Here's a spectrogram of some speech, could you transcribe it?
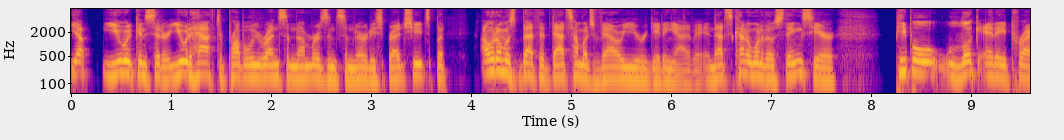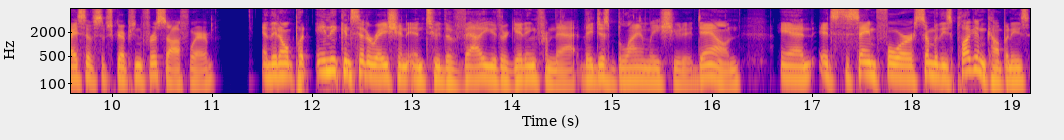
Yep, you would consider. You would have to probably run some numbers and some nerdy spreadsheets, but I would almost bet that that's how much value you're getting out of it. And that's kind of one of those things here. People look at a price of subscription for software and they don't put any consideration into the value they're getting from that. They just blindly shoot it down. And it's the same for some of these plugin companies.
